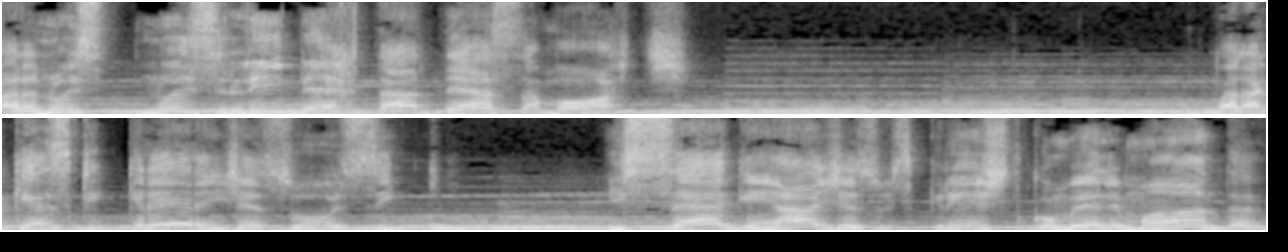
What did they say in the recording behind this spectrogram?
para nos, nos libertar dessa morte. Para aqueles que crerem em Jesus e, e seguem a Jesus Cristo como Ele manda,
